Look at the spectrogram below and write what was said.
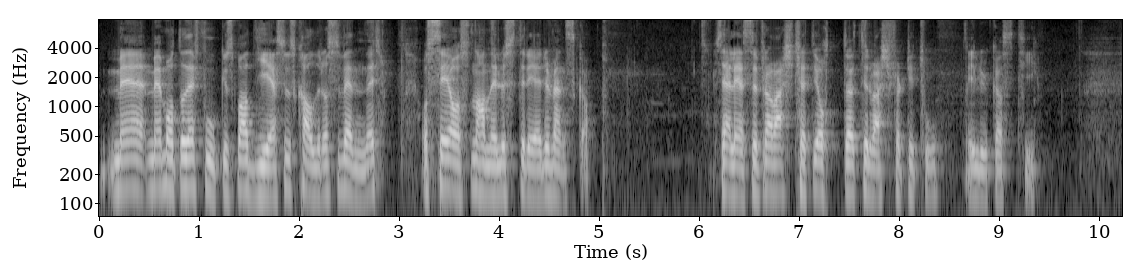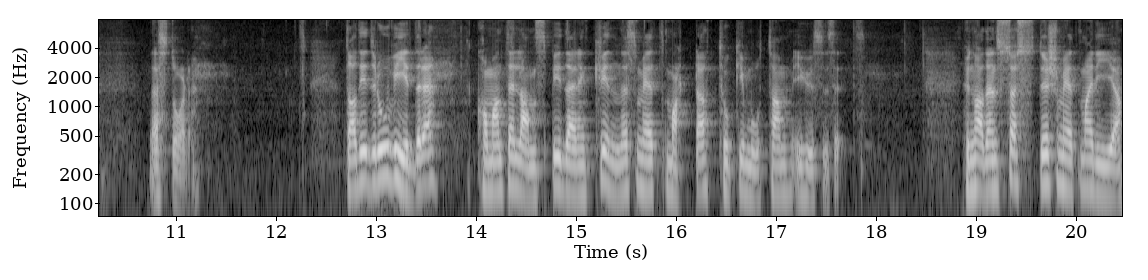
med, med det fokus på at Jesus kaller oss venner, og se hvordan han illustrerer vennskap. Så jeg leser fra vers 38 til vers 42 i Lukas 10. Der står det. Da de dro videre, kom han til en landsby der en kvinne som het Martha, tok imot ham i huset sitt. Hun hadde en søster som het Maria,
